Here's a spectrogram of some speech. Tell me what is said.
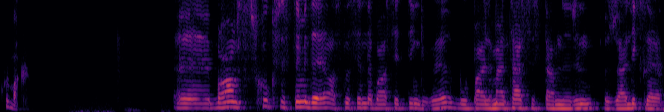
kurmak. Ee, bağımsız hukuk sistemi de aslında senin de bahsettiğin gibi bu parlamenter sistemlerin özellikle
